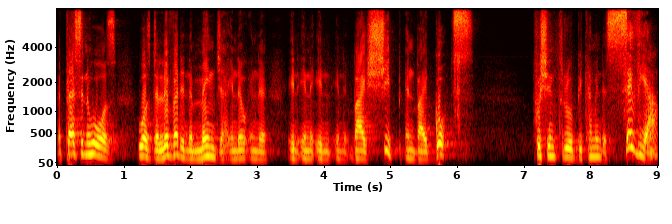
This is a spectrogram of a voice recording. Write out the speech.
the person who was, who was delivered in the manger in the, in the, in, in, in, in, by sheep and by goats, pushing through, becoming the savior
